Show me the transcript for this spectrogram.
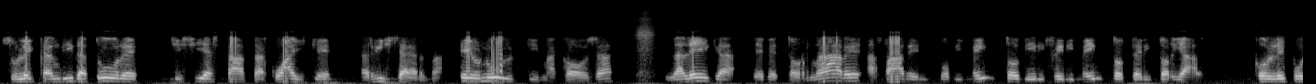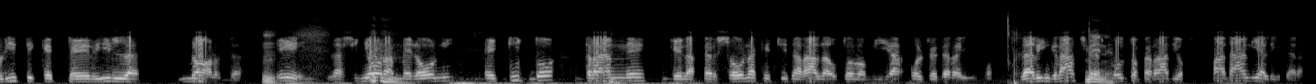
sulle candidature ci sia stata qualche riserva. E un'ultima cosa, la Lega deve tornare a fare il movimento di riferimento territoriale con le politiche per il nord Mm. e la signora Meloni è tutto tranne che la persona che ci darà l'autonomia o il federalismo. La ringrazio e ascolto per radio Padania Libera.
